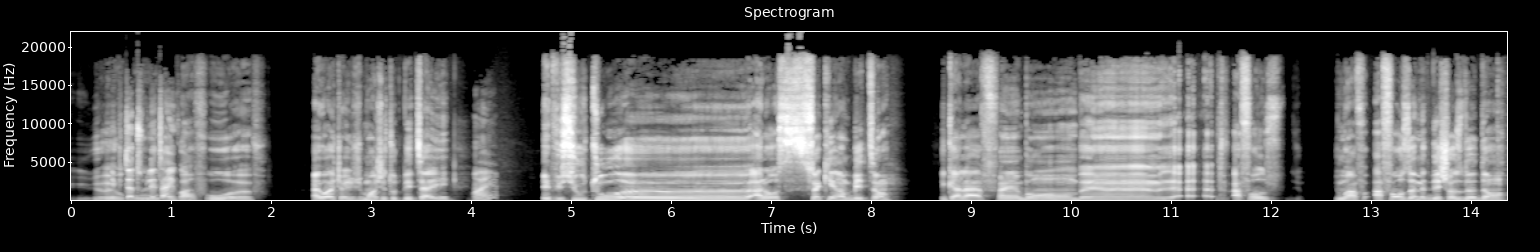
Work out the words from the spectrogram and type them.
U. euh, Et puis t'as toutes ou les tailles, quoi. Carrefour, euh, Ah ouais, j'ai moi j'ai toutes les tailles. Ouais. Et puis surtout, euh, alors ce qui est embêtant, c'est qu'à la fin, bon, ben, à force, du moins, à force de mettre des choses dedans,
